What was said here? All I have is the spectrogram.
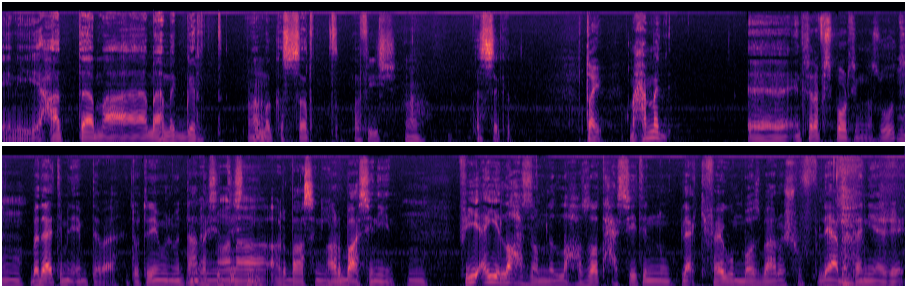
يعني حتى مع مهما كبرت مهما آه. كسرت مفيش. آه. بس كده. طيب محمد آه أنت بتلعب في سبورتنج مظبوط. بدأت من إمتى بقى؟ أنت قلت لي من وأنت عندك ست سنين. أربع سنين. أربع سنين. مم. في أي لحظة من اللحظات حسيت إنه لا كفاية جمباز بقى أشوف لعبة تانية غير.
